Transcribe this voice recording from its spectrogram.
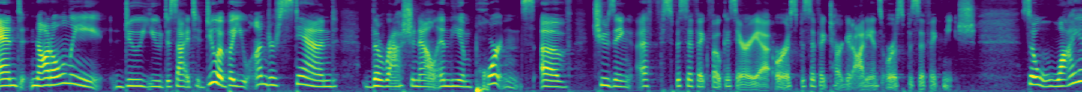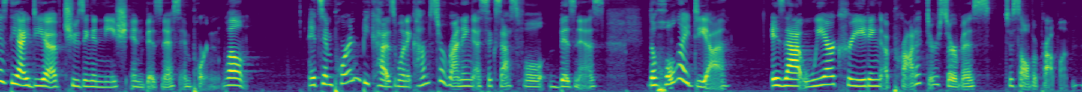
And not only do you decide to do it, but you understand the rationale and the importance of choosing a specific focus area or a specific target audience or a specific niche. So, why is the idea of choosing a niche in business important? Well, it's important because when it comes to running a successful business, the whole idea is that we are creating a product or service to solve a problem.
